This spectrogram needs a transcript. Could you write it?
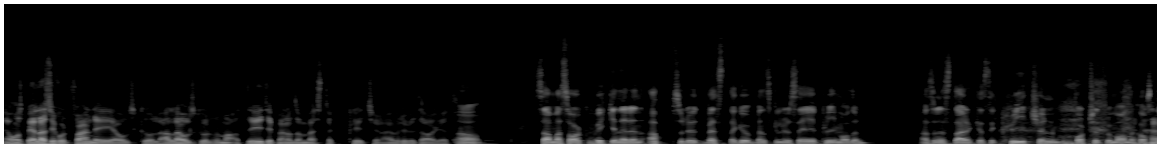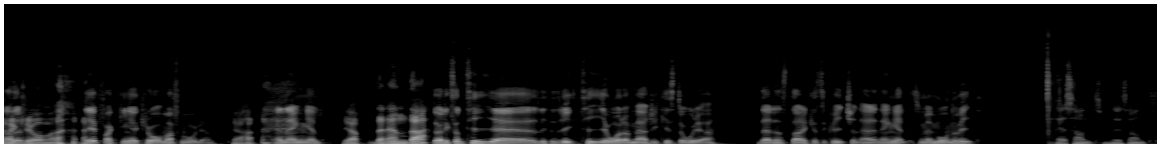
Ja, hon spelas ju fortfarande i old school, alla old school format. Det är ju typ en av de bästa creaturena överhuvudtaget. Ja. Samma sak, vilken är den absolut bästa gubben skulle du säga i premodern? Alltså den starkaste creaturen, bortsett från manakostnader. Akroma. Det är fucking Akroma förmodligen. ja. En ängel. Japp. Den enda. Du har liksom tio, lite drygt tio år av Magic-historia. Där den starkaste creaturen är en ängel, som är monovit. Det är sant. Det är sant.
